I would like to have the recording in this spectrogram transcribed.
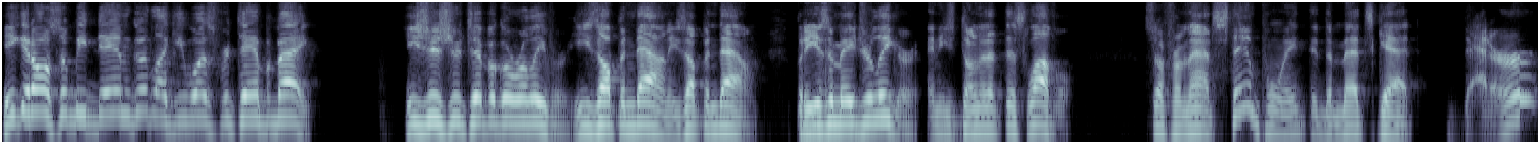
he could also be damn good like he was for Tampa Bay. He's just your typical reliever. He's up and down. He's up and down, but he is a major leaguer and he's done it at this level. So, from that standpoint, did the Mets get better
